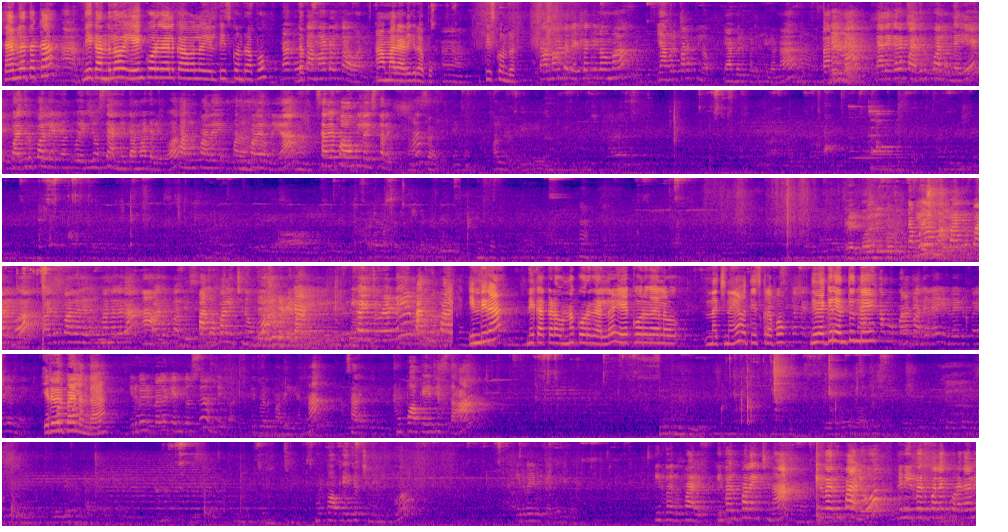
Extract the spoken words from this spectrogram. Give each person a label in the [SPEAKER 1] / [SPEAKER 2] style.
[SPEAKER 1] హేమలత అక్క
[SPEAKER 2] ఆ.
[SPEAKER 1] నీకు అందులో ఏం కూరగాయలు కావాలో వెళ్ళి తీసుకొని రాపో
[SPEAKER 2] నాకు టమాటాలు కావాలి.
[SPEAKER 1] మరి అడిగి రాపో. తీసుకొని రా.
[SPEAKER 2] టమాటాలు ఎట్లా కిలో అమ్మా?
[SPEAKER 3] యాభై రూపాయల కిలో.
[SPEAKER 2] యాభై రూపాయల కిలోనా? నా దగ్గర పది రూపాయలు ఉన్నాయి. పది రూపాయలు ఎన్ని ఎన్ని వస్తే అన్ని టమాటాలు ఇవ్వ.
[SPEAKER 3] పది రూపాయలే పది రూపాయలే ఉన్నాయా. సరే పావు కిలో ఇస్తలే?
[SPEAKER 2] సరే.
[SPEAKER 3] డబ్బులు
[SPEAKER 2] పది రూపాయలు ఇవ్వ. పది రూపాయలు ఇవ్వమన్నా కదా?
[SPEAKER 3] ఆ.
[SPEAKER 2] పది రూపాయలు తీసుకో.
[SPEAKER 3] పది రూపాయలు ఇచ్చినావు. ఇక ఇక ఇది చూడండి పది రూపాయలు.
[SPEAKER 1] ఇందిరా నీకు అక్కడ ఉన్న కూరగాయల్లో ఏ కూరగాయలు నచ్చినాయో అవి తీసుకురాపో. నీ దగ్గర ఎంత ఉంది
[SPEAKER 4] ఇరవై రూపాయలు
[SPEAKER 1] ఉందా?
[SPEAKER 4] ఇరవై రూపాయలకి ఎంత వస్తే అంతే ఇవ్వాలి.
[SPEAKER 3] ఇరవై రూపాయలు ఇయ్యన్నా? సరే. ముప్పావు కేజీ ఇస్తా. ముప్పావు కేజీ వచ్చినాయి నీకు
[SPEAKER 4] ఇరవై రూపాయలు. ఇరవై.
[SPEAKER 3] రూపాయలు ఇరవై రూపాయలు ఇచ్చిన ఇరవై రూపాయలు. నేను ఇరవై రూపాయల కూరగాయలు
